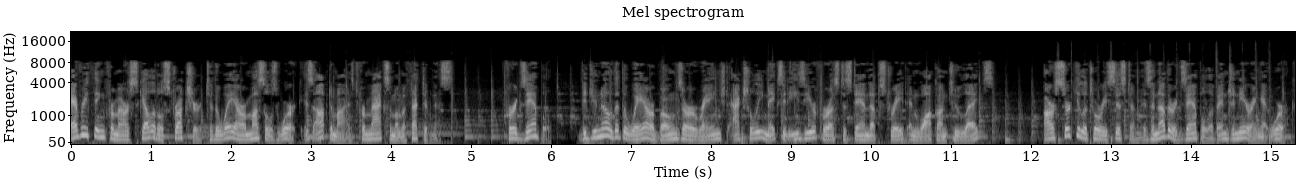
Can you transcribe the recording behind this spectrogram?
Everything from our skeletal structure to the way our muscles work is optimized for maximum effectiveness. For example, did you know that the way our bones are arranged actually makes it easier for us to stand up straight and walk on two legs? Our circulatory system is another example of engineering at work.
